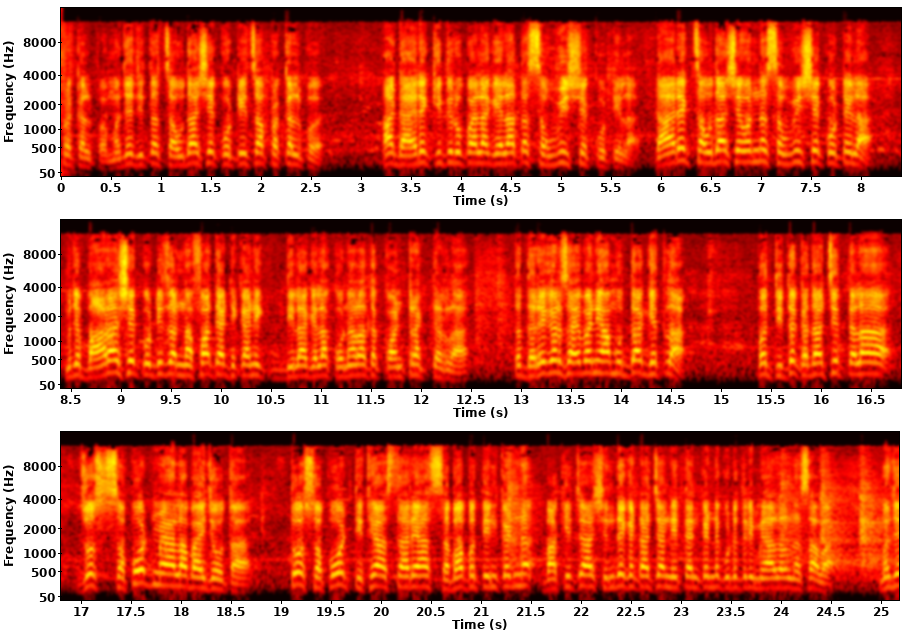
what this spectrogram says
प्रकल्प म्हणजे जिथं चौदाशे कोटीचा प्रकल्प हा डायरेक्ट किती रुपयाला गेला तर सव्वीसशे कोटीला. डायरेक्ट चौदाशेवरनं सव्वीसशे कोटीला म्हणजे बाराशे कोटीचा नफा त्या ठिकाणी दिला गेला. कोणाला तर कॉन्ट्रॅक्टरला तर दरेकर साहेबांनी हा मुद्दा घेतला. पण तिथं कदाचित त्याला जो सपोर्ट मिळाला पाहिजे होता तो सपोर्ट तिथे असणाऱ्या सभापतींकडनं बाकीच्या शिंदे गटाच्या नेत्यांकडनं कुठेतरी मिळाला नसावा. म्हणजे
